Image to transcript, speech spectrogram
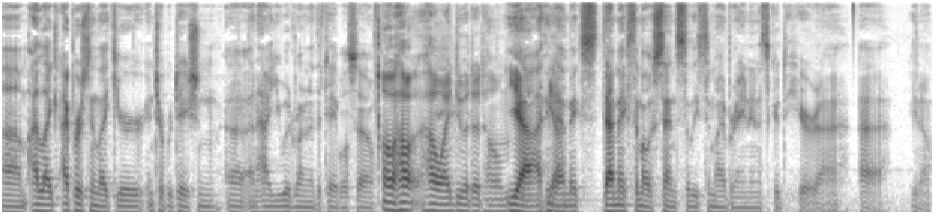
Um, I like, I personally like your interpretation uh, on how you would run at the table. So, Oh, how how I do it at home? yeah, I think Yeah. that makes that makes the most sense, at least in my brain, and it's good to hear. Uh, uh, you know,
